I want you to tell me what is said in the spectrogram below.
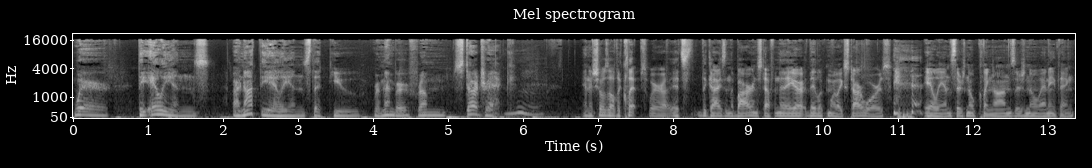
where the aliens are not the aliens that you remember from Star Trek. Hmm. And it shows all the clips where uh, it's the guys in the bar and stuff, and they are they look more like Star Wars aliens. There's no Klingons, there's no anything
